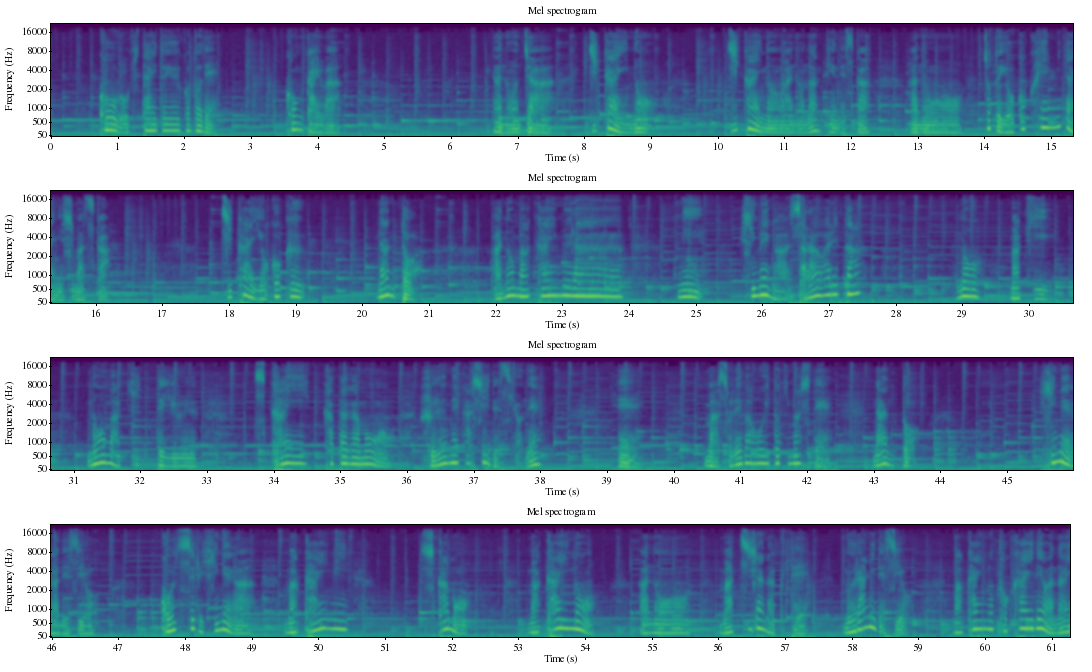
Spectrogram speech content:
交互期待ということで今回はあのじゃあ次回の次回のあの何て言うんですか？あのー、ちょっと予告編みたいにしますか？次回予告なんとあの魔界村に姫がさらわれた？の巻。の巻っていう使い方がもう古めかしいですよね。ええ。まあそれは置いときましてなんと姫がですよ。恋する姫が魔界にしかも魔界のあのー、町じゃなくて村にですよ。魔界の都会ではない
